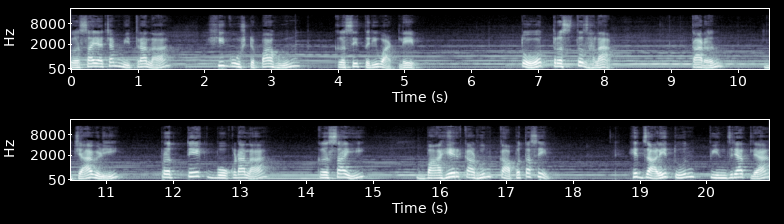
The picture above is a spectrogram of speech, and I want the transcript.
कसायाच्या मित्राला ही गोष्ट पाहून कसे तरी वाटले. तो त्रस्त झाला. कारण ज्यावेळी प्रत्येक बोकडाला कसाई बाहेर काढून कापत असे हे जाळीतून पिंजऱ्यातल्या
